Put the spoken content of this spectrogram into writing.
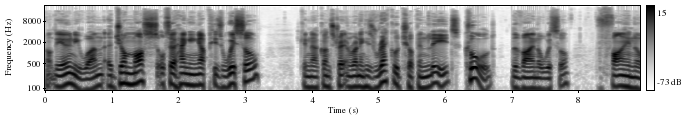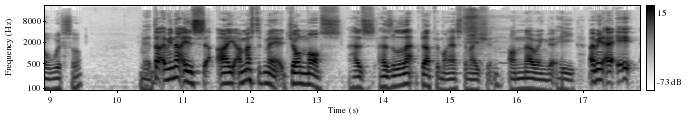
Not the only one. Uh, John Moss also hanging up his whistle. He can now concentrate on running his record shop in Leeds, called the Vinyl Whistle. The Final Whistle. That, I mean, that is. I, I must admit, John Moss has has leapt up in my estimation on knowing that he. I mean, uh, it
